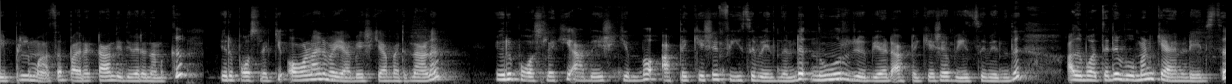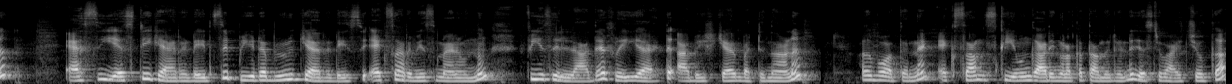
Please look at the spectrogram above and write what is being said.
ഏപ്രിൽ മാസം പതിനെട്ടാം തീയതി വരെ നമുക്ക് ഈ ഒരു പോസ്റ്റിലേക്ക് ഓൺലൈൻ വഴി അപേക്ഷിക്കാൻ പറ്റുന്നതാണ്. ഈ ഒരു പോസ്റ്റിലേക്ക് അപേക്ഷിക്കുമ്പോൾ അപ്ലിക്കേഷൻ ഫീസ് വരുന്നുണ്ട്. നൂറ് രൂപയുടെ അപ്ലിക്കേഷൻ ഫീസ് വരുന്നത്. അതുപോലെ തന്നെ woman candidates S C S T candidates P W D candidates ex സർവീസ്മാനൊന്നും ഫീസ് ഇല്ലാതെ ഫ്രീ ആയിട്ട് അപേക്ഷിക്കാൻ പറ്റുന്നതാണ്. അതുപോലെ തന്നെ എക്സാം സ്കീമും കാര്യങ്ങളൊക്കെ തന്നിട്ടുണ്ട്. ജസ്റ്റ് വായിച്ചു നോക്കുക.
